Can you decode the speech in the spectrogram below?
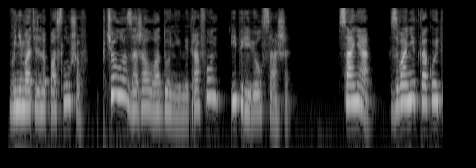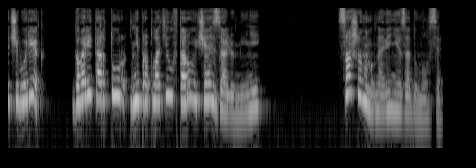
Внимательно послушав, Пчела зажал ладонью микрофон и перевел Саше. «Саня, звонит какой-то чебурек. Говорит, Артур не проплатил вторую часть за алюминий». Саша на мгновение задумался.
